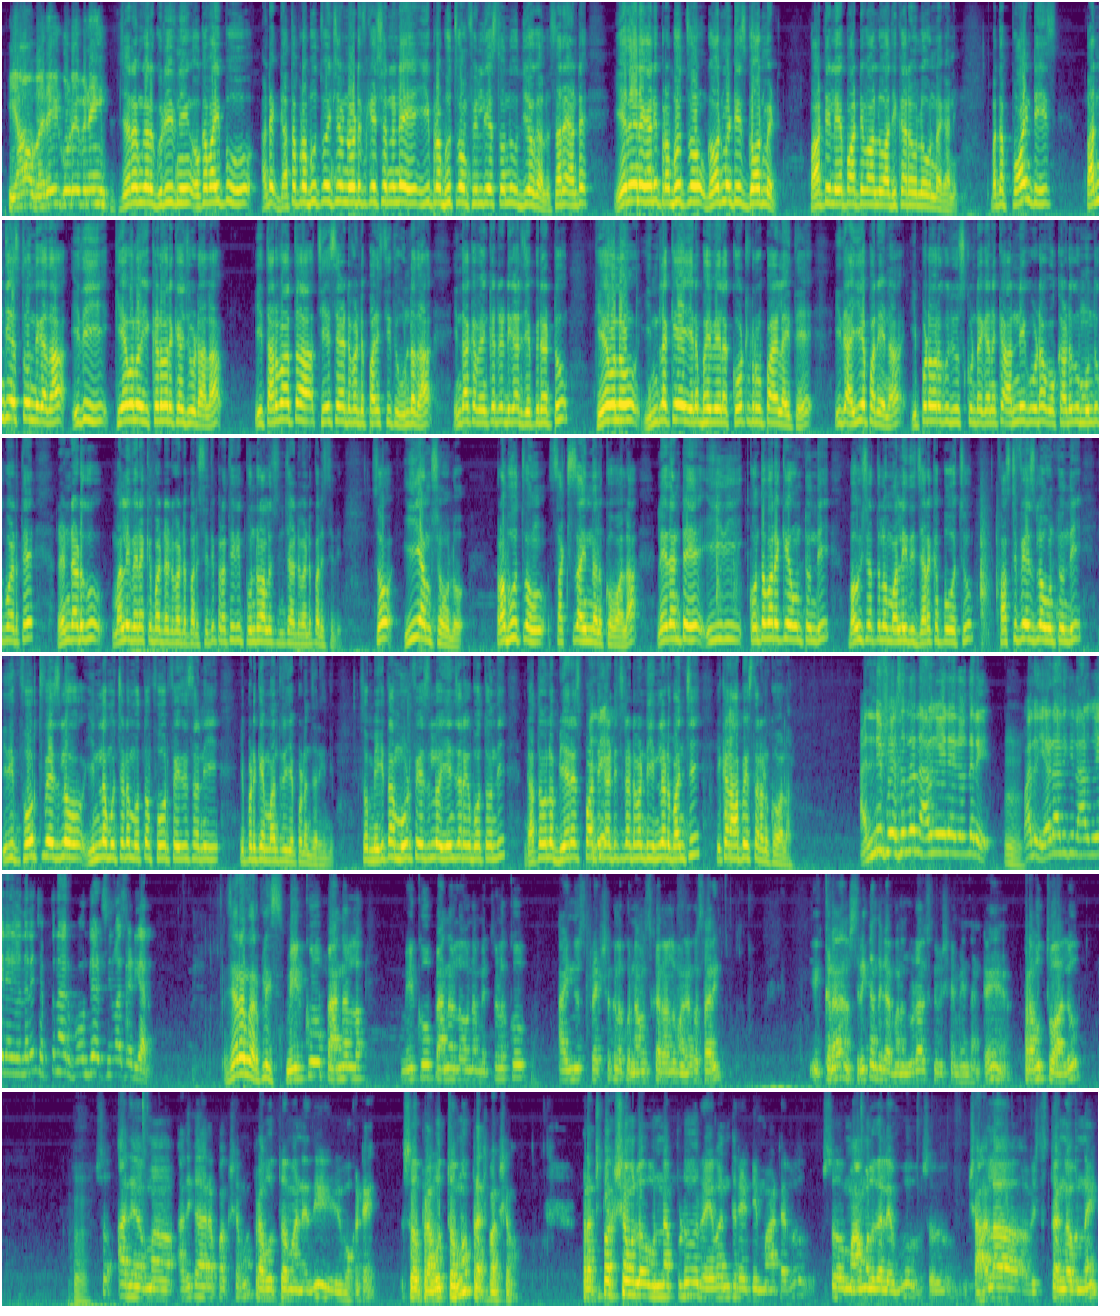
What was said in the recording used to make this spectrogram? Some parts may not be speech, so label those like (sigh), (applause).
Yeah very good evening. Jayaram గారు గుడ్ ఈవినింగ్. ఒకవైపు అంటే గత ప్రభుత్వం ఇచ్చిన నోటిఫికేషన్లనే ఈ ప్రభుత్వం ఫిల్ చేస్తుంది ఉద్యోగాలు. సరే అంటే ఏదైనా కానీ ప్రభుత్వం గవర్నమెంట్ ఈజ్ గవర్నమెంట్. పార్టీలు ఏ పార్టీ వాళ్ళు అధికారంలో ఉన్నా కానీ. బట్ ద పాయింట్ ఈజ్ పని చేస్తుంది కదా ఇది కేవలం ఇక్కడి వరకే చూడాలా? ఈ తర్వాత చేసేటువంటి పరిస్థితి ఉండదా? ఇందాక వెంకటరెడ్డి గారు చెప్పినట్టు కేవలం ఇండ్లకే ఎనభై వేల కోట్ల రూపాయలు అయితే ఇది అయ్యే పనేనా? ఇప్పటి వరకు చూసుకుంటే కనుక అన్ని కూడా ఒక అడుగు ముందుకు పడితే రెండు అడుగు మళ్ళీ వెనక్కి పడ్డటువంటి పరిస్థితి ప్రతిదీ పునరాలోచించేటువంటి పరిస్థితి. సో ఈ అంశంలో ప్రభుత్వం సక్సెస్ అయిందనుకోవాలా? లేదంటే ఇది కొంతవరకే ఉంటుంది భవిష్యత్తులో మళ్ళీ ఇది జరగకపోవచ్చు. ఫస్ట్ ఫేజ్లో ఉంటుంది ఇది ఫోర్త్ ఫేజ్లో ఇండ్ల ముచ్చడం మొత్తం ఫోర్ ఫేజెస్ అని ఇప్పటికే మంత్రి చెప్పడం జరిగింది. సో మిగతా మూడు ఫేజ్లో ఏం జరగబోతోంది? గతంలో బీఆర్ఎస్ పార్టీ కట్టించినటువంటి ఇండ్లను పంచి ఇక్కడ ఆపేస్తారు అనుకోవాలా అన్ని ఫేసుల్లో నాలుగు వేల ఐదు వందలే. వాళ్ళు ఏడాదికి నాలుగు వేల ఐదు వందలని చెప్తున్నారు పొంగేటి శ్రీనివాస్ రెడ్డి గారు. జయరామ్ గారు ప్లీజ్ మీకు ప్యానెల్లో మీకు ప్యానెల్లో ఉన్న మిత్రులకు ఐ న్యూస్ ప్రేక్షకులకు నమస్కారాలు మరొకసారి. ఇక్కడ శ్రీకాంత్ గారు మనం చూడాల్సిన విషయం ఏంటంటే ప్రభుత్వాలు. సో అది మా అధికార పక్షము ప్రభుత్వం అనేది ఒకటే. సో ప్రభుత్వము ప్రతిపక్షము. ప్రతిపక్షంలో ఉన్నప్పుడు రేవంత్ రెడ్డి మాటలు సో మామూలుగా లేవు. సో చాలా విస్తృతంగా ఉన్నాయి.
